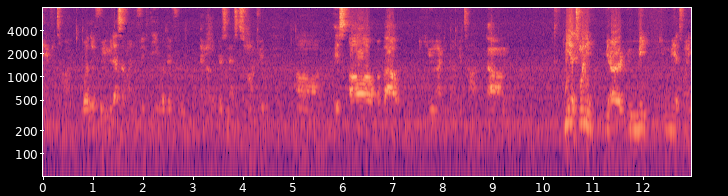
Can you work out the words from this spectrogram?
interview time. Whether for you that's 150, whether for another person that's 200. Um, it's all about you not giving up your time. Um, me at 20, or you meet you and me at 20,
